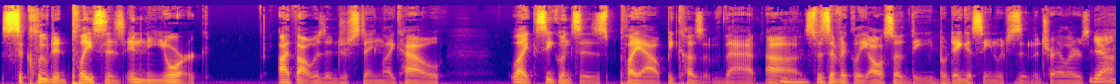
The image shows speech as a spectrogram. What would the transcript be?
secluded places in New York, I thought was interesting like how like sequences play out because of that. Uh Mhm. specifically also the bodega scene which is in the trailers yeah.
